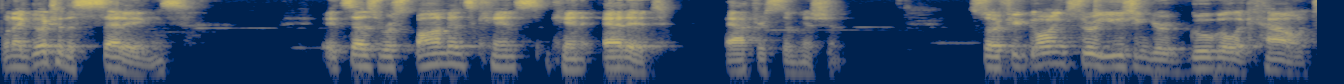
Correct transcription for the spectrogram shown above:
When I go to the settings, it says respondents can can edit after submission. So if you're going through using your Google account,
